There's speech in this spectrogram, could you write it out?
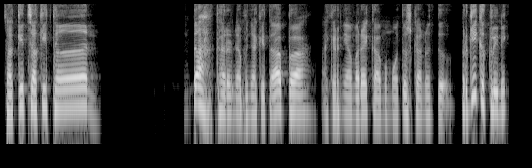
sakit-sakitan. Entah karena penyakit apa, akhirnya mereka memutuskan untuk pergi ke klinik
